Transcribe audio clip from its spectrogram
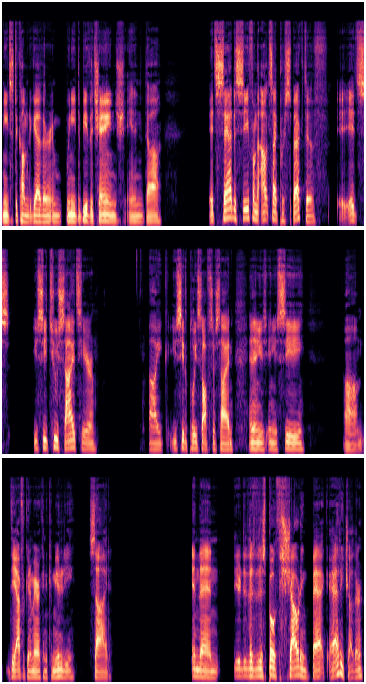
needs to come together and we need to be the change. And, uh, it's sad to see from the outside perspective. It's, you see two sides here. Uh, you see the police officer side and then you, and you see, um, the African American community side. and then they're just both shouting back at each other,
